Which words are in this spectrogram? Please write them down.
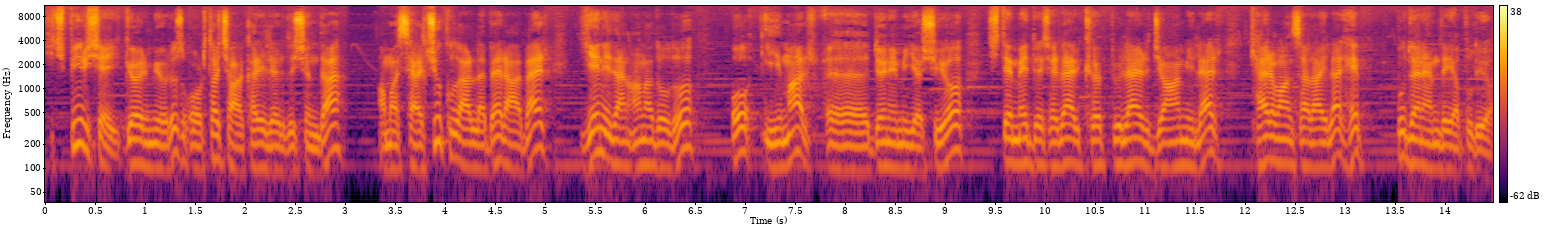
hiçbir şey görmüyoruz Orta Çağ kaleleri dışında. Ama Selçuklularla beraber yeniden Anadolu o imar e, dönemi yaşıyor. İşte medreseler, köprüler, camiler, kervansaraylar hep bu dönemde yapılıyor.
